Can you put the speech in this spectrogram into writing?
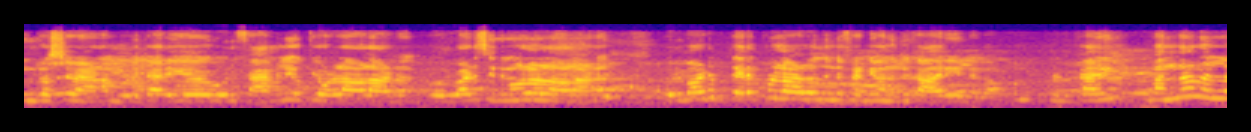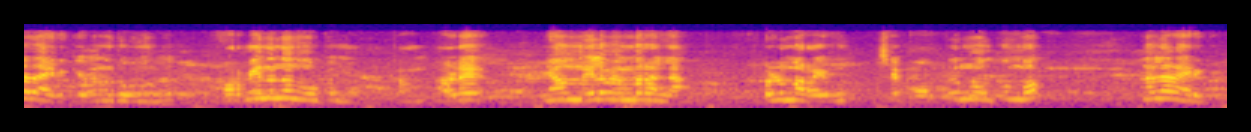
ഇൻട്രസ്റ്റ് വേണം. പുള്ളിക്കാരി ഒരു ഫാമിലി ഒക്കെ ഉള്ള ആളാണ്. ഒരുപാട് സിനിമകളുള്ള ആളാണ്. ഒരുപാട് തിരക്കുള്ള ആൾ നിന്റെ ഫ്രണ്ടിൽ വന്നിട്ട് കാര്യമില്ലല്ലോ. അപ്പം പുള്ളിക്കാരി വന്നാൽ നല്ലതായിരിക്കും എന്ന് തോന്നുന്നു. പുറമേ നിന്ന് നോക്കുമ്പോൾ അവിടെ ഞാൻ ഒന്നിലും മെമ്പർ അല്ല. എപ്പോഴും പറയുന്നു പക്ഷെ പുറത്ത് നിന്ന് നോക്കുമ്പോൾ നല്ലതായിരിക്കും.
